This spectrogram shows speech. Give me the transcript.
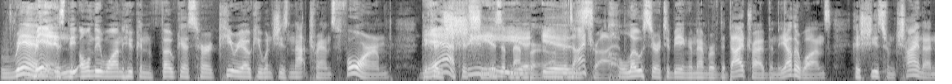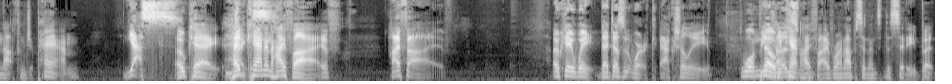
Rin, Rin- is the only one who can focus her Kiryoku when she's not transformed. Because Yeah, 'cause she is a member of the is Dai tribe. Closer to being a member of the Dai tribe than the other ones, because she's from China, not from Japan. Yes. Okay, head canon high five. High five. Okay, wait, that doesn't work, actually. Well, no, we can't high five. We're on opposite ends of the city, but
